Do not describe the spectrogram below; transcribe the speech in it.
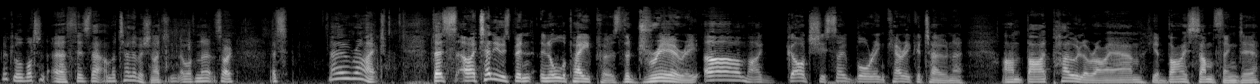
Good Lord, what on earth is that on the television? I didn't know what on earth. Sorry. That's, Oh, right. There's, oh, I tell you who's been in all the papers, the dreary. Oh, my God, she's so boring, Kerry Katona. I'm bipolar, I am. You buy something, dear.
